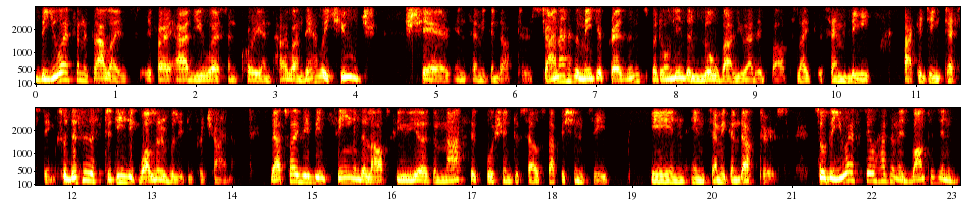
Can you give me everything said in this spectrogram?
the US and its allies, if I add US and Korea and Taiwan, they have a huge share in semiconductors. China has a major presence, but only in the low value added parts like assembly, packaging testing. So this is a strategic vulnerability for China. That's why we've been seeing in the last few years a massive push into self-sufficiency in, in semiconductors. So the US still has an advantage in,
